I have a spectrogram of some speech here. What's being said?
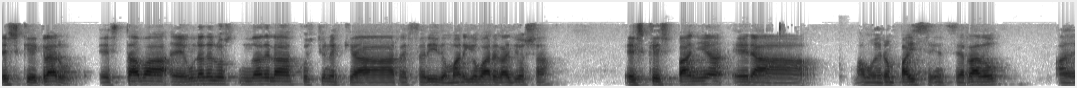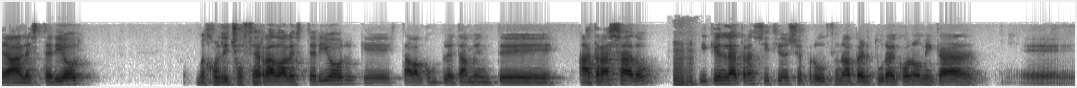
es que, claro, estaba eh, una, de los, una de las cuestiones que ha referido Mario Vargas Llosa es que España era, vamos, era un país encerrado al exterior, mejor dicho, cerrado al exterior, que estaba completamente atrasado y que en la transición se produce una apertura económica eh,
